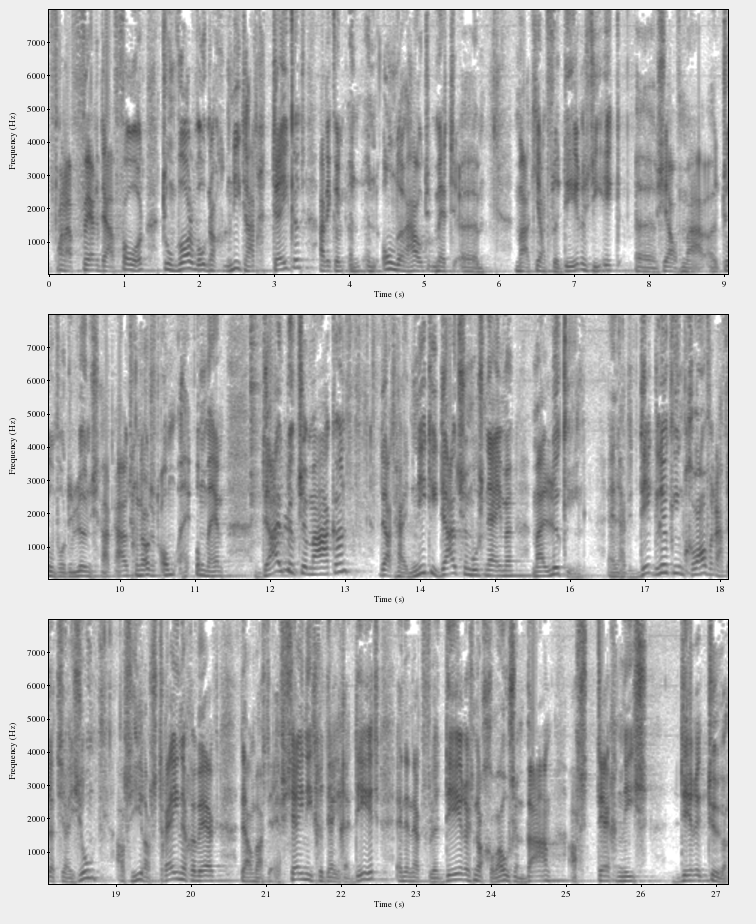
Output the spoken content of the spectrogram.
vanaf ver daarvoor. Toen Wormoed nog niet had getekend, had ik een, een, een onderhoud met eh Mark-Jan Flederis, die ik eh, zelf maar eh, toen voor de lunch had uitgenodigd, om, om hem duidelijk te maken dat hij niet die Duitse moest nemen, maar Lukking. En had Dick Lucking gewoon vanaf dat seizoen als hier als trainer gewerkt. Dan was de FC niet gedegradeerd. En dan had Flederis nog gewoon zijn baan als technisch directeur.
